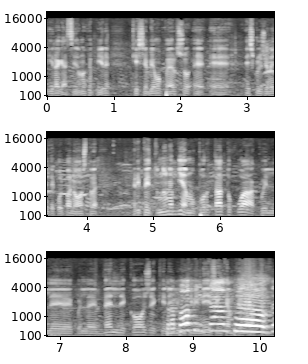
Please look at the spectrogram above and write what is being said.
i ragazzi devono capire che se abbiamo perso è, è esclusivamente colpa nostra ripeto, non abbiamo portato qua quelle, quelle belle cose che Tra negli ultimi mesi in campionato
